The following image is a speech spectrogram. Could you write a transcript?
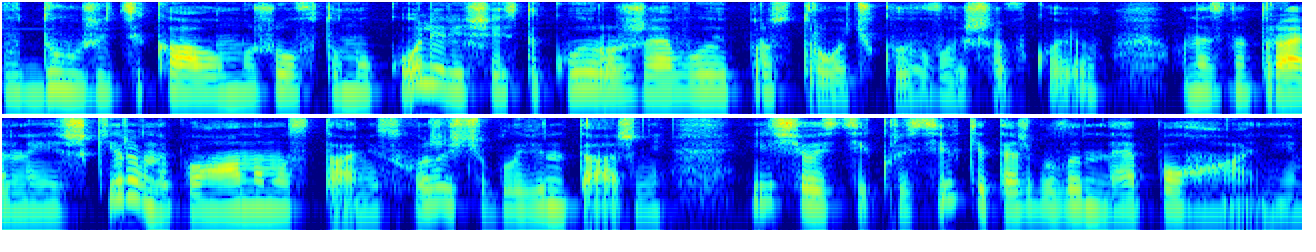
в дуже цікавому жовтому кольорі, ще й з такою рожевою прострочкою, вишивкою. Вони з натуральної шкіри в непоганому стані. Схоже, що були вінтажні. І що ось ці кросівки теж були непогані.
